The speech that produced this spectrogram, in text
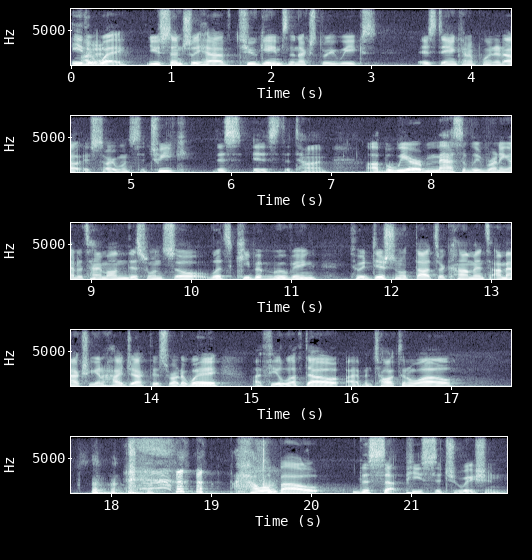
Either Okay. way, you essentially have two games in the next three weeks. As Dan kind of pointed out, if Sarri wants to tweak, this is the time. Uh, but we are massively running out of time on this one, so let's keep it moving to additional thoughts or comments. I'm actually going to hijack this right away. I feel left out. I haven't talked in a while. How about the set piece situation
